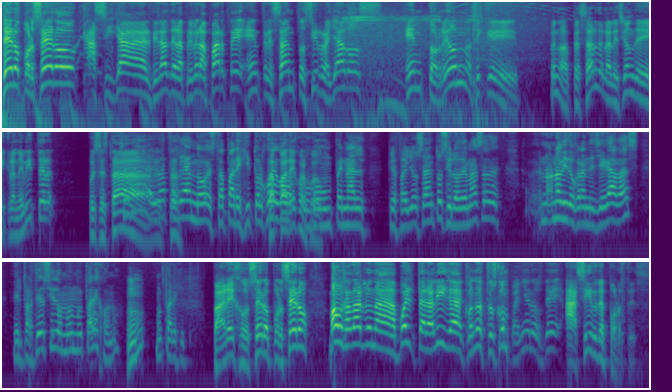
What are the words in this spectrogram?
Cero por cero, casi ya al final de la primera parte entre Santos y Rayados en Torreón. Así que, bueno, a pesar de la lesión de Craneviter, pues está. Sí, ahí va está- peleando, está parejito el Está juego. parejo el Hubo juego. un penal que falló Santos y lo demás eh, no, no ha habido grandes llegadas. El partido ha sido muy, muy parejo, ¿no? ¿Mm? Muy parejito. Parejo, cero por cero. Vamos a darle una vuelta a la liga con nuestros compañeros de Asir Deportes.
